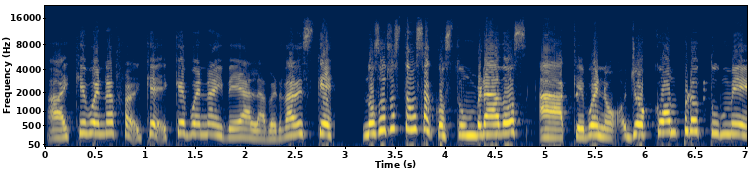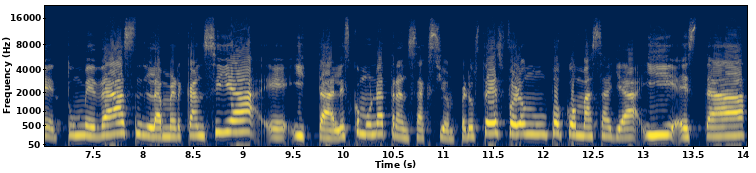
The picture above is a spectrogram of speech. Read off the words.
Ay, qué buena, qué, qué buena idea. La verdad es que nosotros estamos acostumbrados a que, bueno, yo compro, tú me, tú me das la mercancía eh, y tal, es como una transacción, pero ustedes fueron un poco más allá y está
